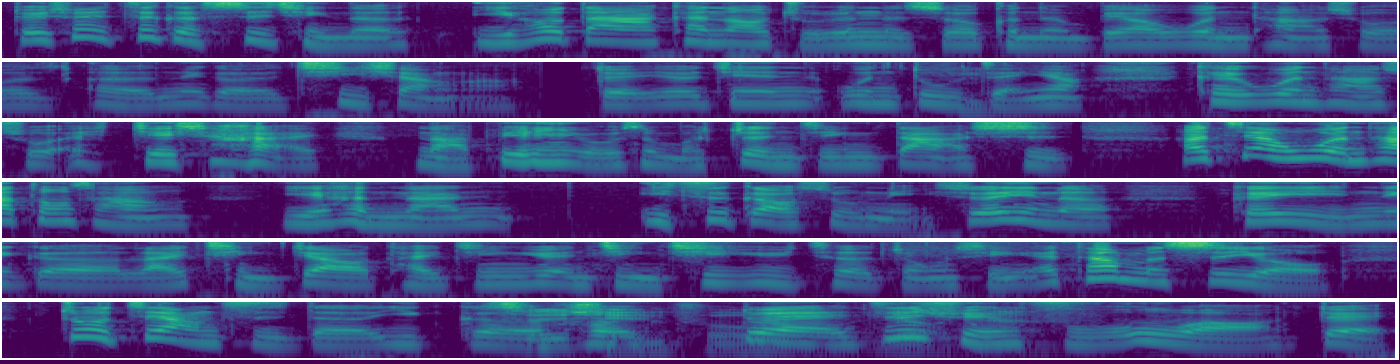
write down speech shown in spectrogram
对，所以这个事情呢，以后大家看到主任的时候，可能不要问他说，呃，那个气象啊，对，就今天温度怎样，嗯、可以问他说，哎，接下来哪边有什么震惊大事？啊，这样问他通常也很难一次告诉你。所以呢，可以那个来请教台经院景气预测中心，哎，他们是有做这样子的一个咨询服务，对，咨询服务哦，对。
